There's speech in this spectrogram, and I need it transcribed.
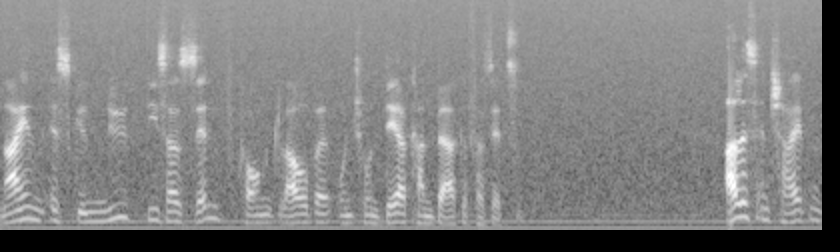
Nein, es genügt dieser Senfkornglaube und schon der kann Berge versetzen alles entscheidend,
